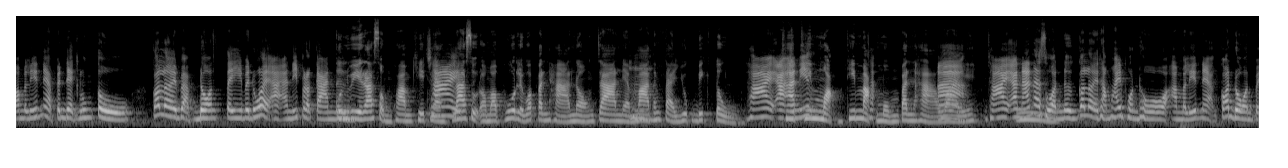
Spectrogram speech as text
อมริตเนี่ยเป็นเด็กลุงตู่ก็เลยแบบโดนตีไปด้วยอะอันนี้ประการหคุนึ่ณงวีระสมความคิดใช่นะล่าสุดออกมาพูดเลยว่าปัญหาหนองจานเนี่ยอืมมาตั้งแต่ยุคบิ๊กตู่ใช่อะที่อันนี้ที่หมักที่หมักหมมปัญหาไว้อ่าใช่อันนั้นน่ะอืมส่วนหนึ่งก็เลยทำให้พลโทอมริตเนี่ยก็โดนไป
